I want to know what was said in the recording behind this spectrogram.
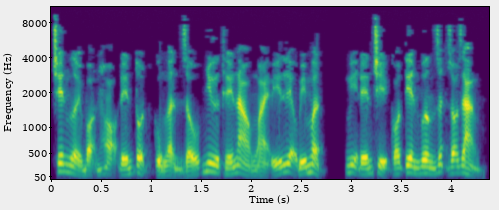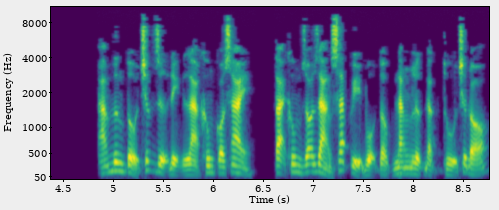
trên người bọn họ đến tột cùng ẩn giấu như thế nào ngoài ý liệu bí mật, nghĩ đến chỉ có tiên vương rất rõ ràng. Ám hưng tổ chức dự định là không có sai tại không rõ ràng sát quỷ bộ tộc năng lực đặc thù trước đó,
